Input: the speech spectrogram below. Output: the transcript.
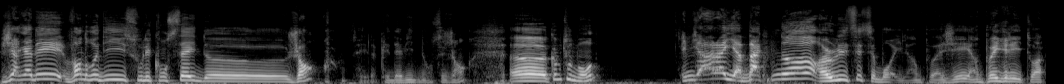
J'ai regardé vendredi sous les conseils de Jean. Il l'appelait David, non, c'est Jean. Euh, comme tout le monde. Il me dit, ah là, il y a Bac Nord. Ah, lui, c'est bon, il est un peu âgé, un peu aigri, toi.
